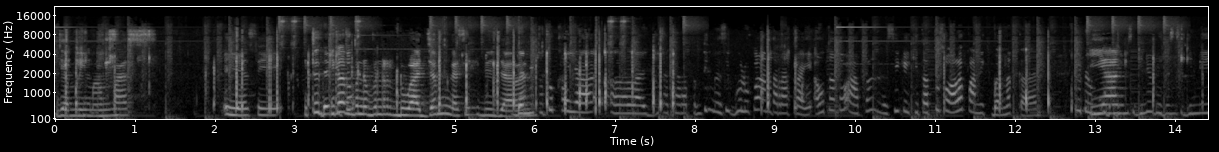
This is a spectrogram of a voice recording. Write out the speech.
jam 5 pas. Iya sih. Itu Dan kita bener-bener dua jam gak sih di dan jalan itu tuh kayak eh, lagi acara penting gak sih? Gue lupa antara try out atau apa gak sih? Kayak kita tuh soalnya panik banget kan. Udah, Iya. udah jam segini udah jam segini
